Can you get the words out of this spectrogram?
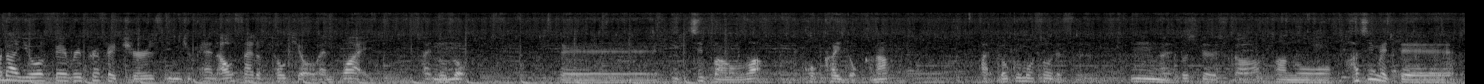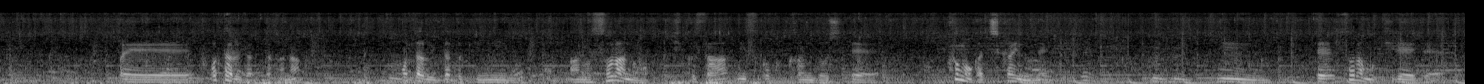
What are your favorite prefectures in Japan outside of Tokyo and why? はい、どうぞ。えー、一番は北海道かなはい、僕もそうです。うんはい、どうしてですかあの初めてえー、小樽だったかな小樽行った時にあの空の低さにすごく感動して雲が近いのねうんで空も綺麗で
